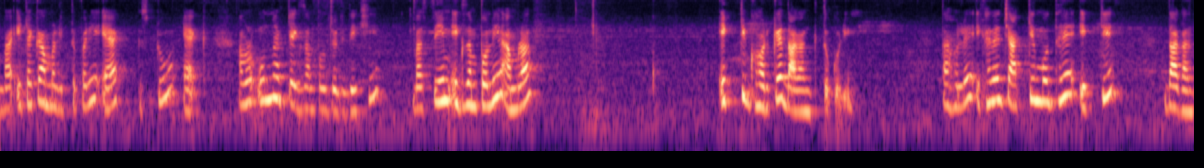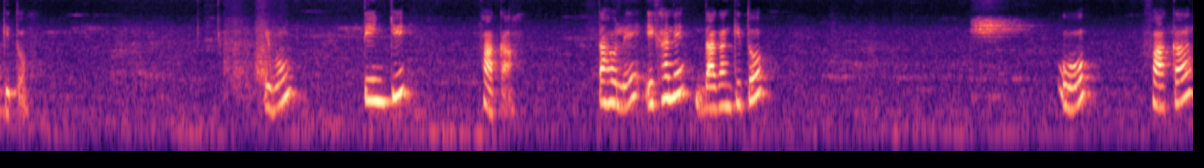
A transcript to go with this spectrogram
বা এটাকে আমরা লিখতে পারি এক টু এক। আমরা অন্য একটা এক্সাম্পল যদি দেখি, বা সেম এক্সাম্পলে আমরা একটি ঘরকে দাগাঙ্কিত করি। তাহলে এখানে চারটির মধ্যে একটি দাগাঙ্কিত এবং তিনটি ফাঁকা। তাহলে এখানে দাগাঙ্কিত ও ফাঁকা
